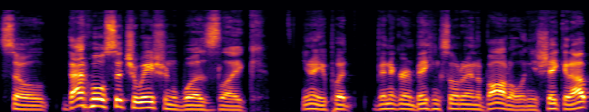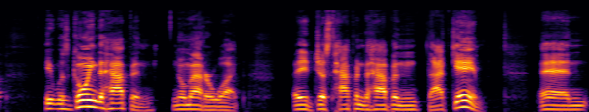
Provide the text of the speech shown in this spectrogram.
So that whole situation was like, you know, you put vinegar and baking soda in a bottle and you shake it up. It was going to happen no matter what. It just happened to happen that game. And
